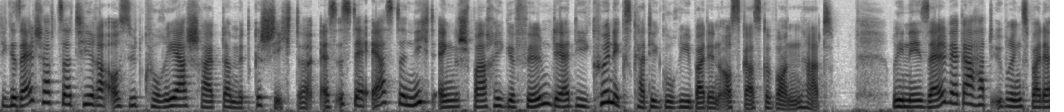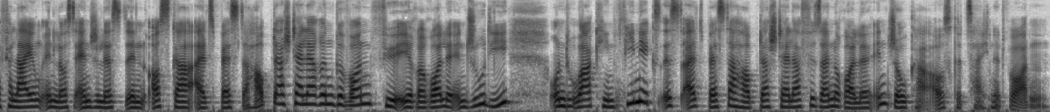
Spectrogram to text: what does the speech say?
Die Gesellschaftssatire aus Südkorea schreibt damit Geschichte. Es ist der erste nicht englischsprachige Film, der die Königskategorie bei den Oscars gewonnen hat. Renée Zellweger hat übrigens bei der Verleihung in Los Angeles den Oscar als beste Hauptdarstellerin gewonnen für ihre Rolle in Judy und Joaquin Phoenix ist als bester Hauptdarsteller für seine Rolle in Joker ausgezeichnet worden.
